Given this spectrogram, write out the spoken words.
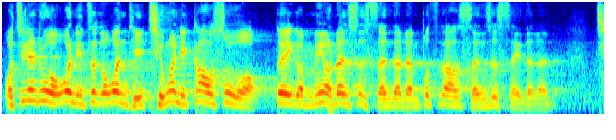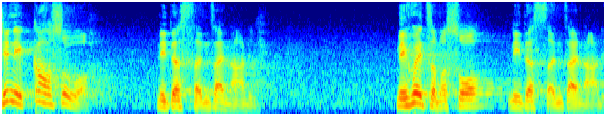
我今天如果问你这个问题，请问你告诉我，对一个没有认识神的人，不知道神是谁的人，请你告诉我，你的神在哪里？你会怎么说？你的神在哪里？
